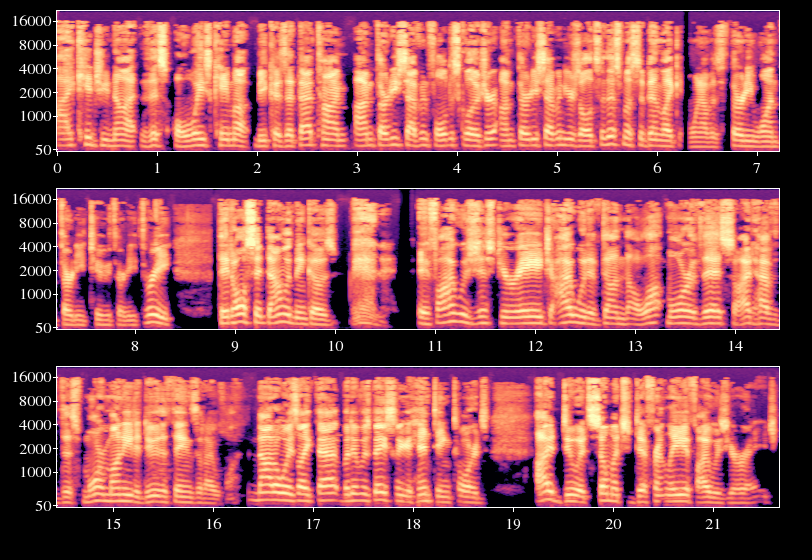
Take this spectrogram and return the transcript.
I kid you not, this always came up because at that time, I'm 37, full disclosure, I'm 37 years old. So this must have been like when I was 31, 32, 33. They'd all sit down with me and goes, man, if I was just your age, I would have done a lot more of this. So I'd have this more money to do the things that I want. Not always like that, but it was basically hinting towards I'd do it so much differently if I was your age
